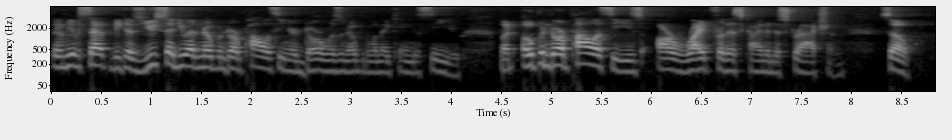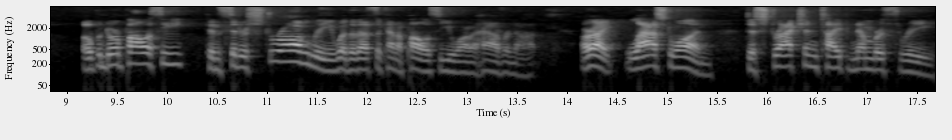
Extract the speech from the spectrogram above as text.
They're going to be upset because you said you had an open door policy and your door wasn't open when they came to see you. But open door policies are ripe for this kind of distraction. So open door policy, consider strongly whether that's the kind of policy you want to have or not. All right, last one, distraction type number three.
